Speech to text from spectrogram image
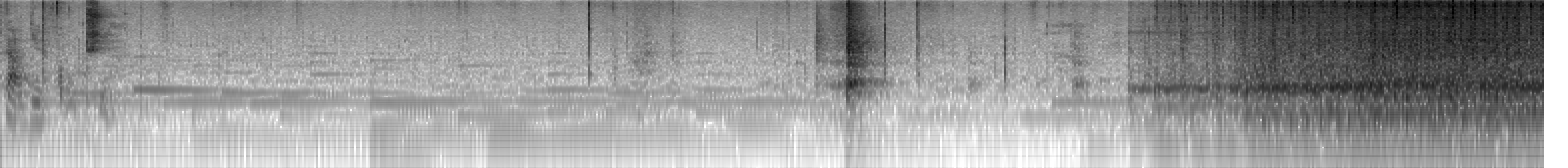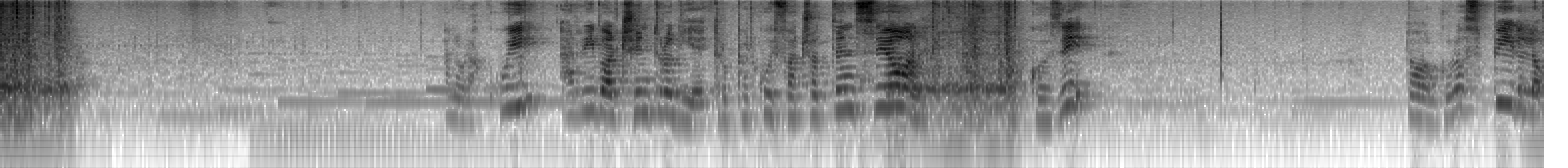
taglia e cuci arrivo al centro dietro per cui faccio attenzione ecco così. Tolgo lo spillo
